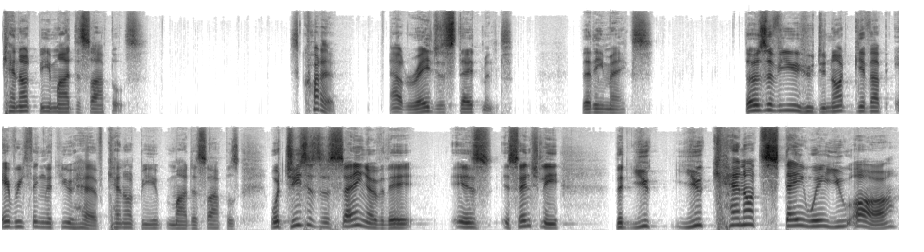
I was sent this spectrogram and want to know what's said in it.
cannot be my disciples. It's quite an outrageous statement that he makes. Those of you who do not give up everything that you have cannot be my disciples. What Jesus is saying over there is essentially that you, you cannot stay where you are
